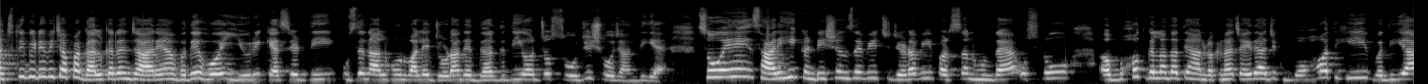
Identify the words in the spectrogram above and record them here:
ਅੱਜ ਦੀ ਵੀਡੀਓ ਵਿੱਚ ਆਪਾਂ ਗੱਲ ਕਰਨ ਜਾ ਰਹੇ ਹਾਂ ਵਧੇ ਹੋਏ ਯੂਰਿਕ ਐਸਿਡ ਦੀ, ਉਸ ਦੇ ਨਾਲ ਹੋਣ ਵਾਲੇ ਜੋੜਾਂ ਦੇ ਦਰਦ ਦੀ ਔਰ ਜੋ ਸੋਜਿਸ਼ ਹੋ ਜਾਂਦੀ ਹੈ। ਸੋ ਇਹ ਸਾਰੀ ਹੀ ਕੰਡੀਸ਼ਨਸ ਦੇ ਵਿੱਚ ਜਿਹੜਾ ਵੀ ਪਰਸਨ ਹੁੰਦਾ ਹੈ ਉਸ ਨੂੰ ਬਹੁਤ ਗੱਲਾਂ ਦਾ ਧਿਆਨ ਰੱਖਣਾ ਚਾਹੀਦਾ ਅੱਜ ਇੱਕ ਬਹੁਤ ਹੀ ਵਧੀਆ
